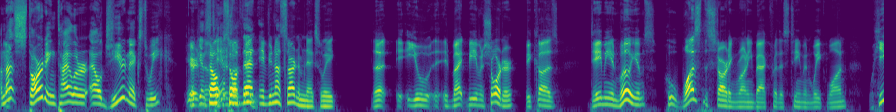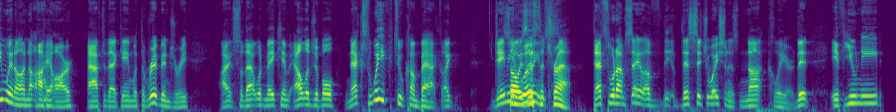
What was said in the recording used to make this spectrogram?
I'm not uh, starting Tyler Allgeier next week Here- against so so if that if you're not starting him next week, that you it might be even shorter because Damien Williams, who was the starting running back for this team in week one, he went on to IR after that game with the rib injury. I so that would make him eligible next week to come back. Like Damien so is Williams, this a trap? That's what I'm saying. Of the, this situation is not clear. That if you need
